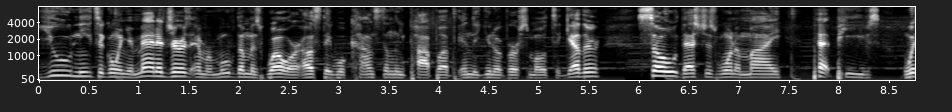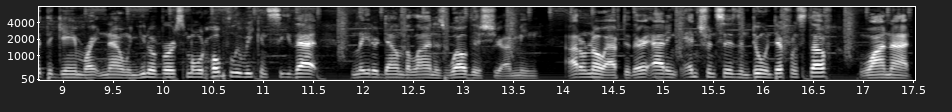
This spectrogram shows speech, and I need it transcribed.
you need to go in your managers and remove them as well, or else they will constantly pop up in the universe mode together. So that's just one of my pet peeves with the game right now in universe mode. Hopefully, we can see that later down the line as well this year. I mean, I don't know. After they're adding entrances and doing different stuff, why not?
